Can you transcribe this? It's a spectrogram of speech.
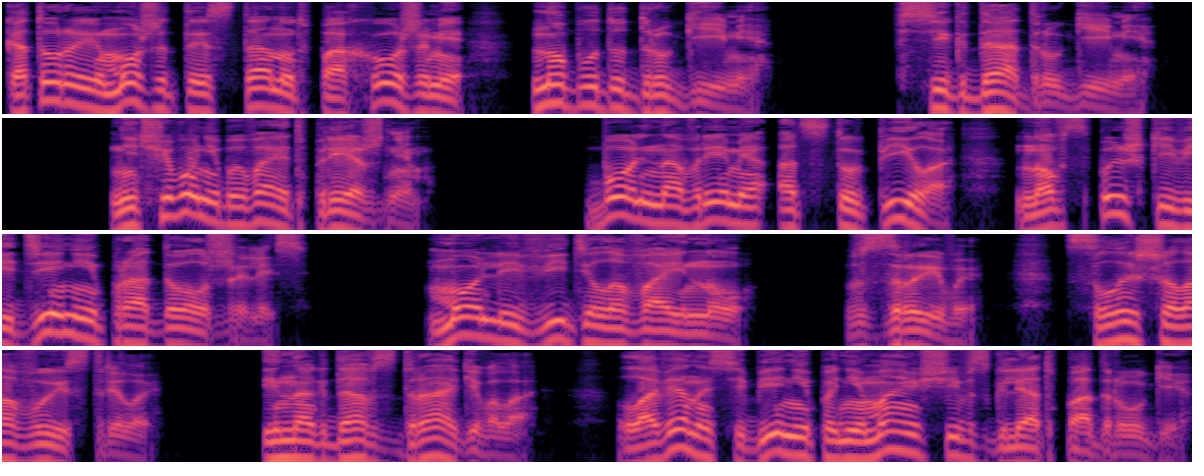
которые, может, и станут похожими, но будут другими. Всегда другими. Ничего не бывает прежним. Боль на время отступила, но вспышки видений продолжились. Молли видела войну, взрывы, слышала выстрелы, иногда вздрагивала, ловя на себе непонимающий взгляд подруги.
